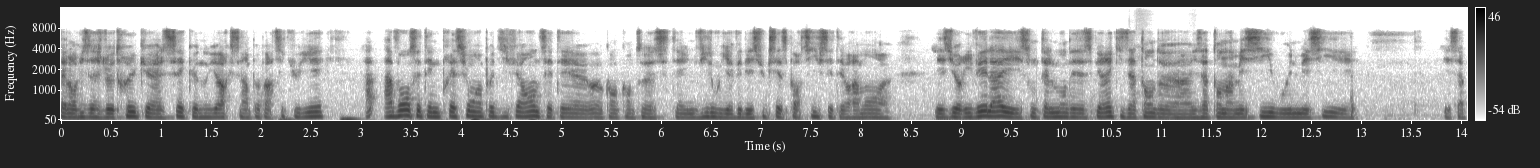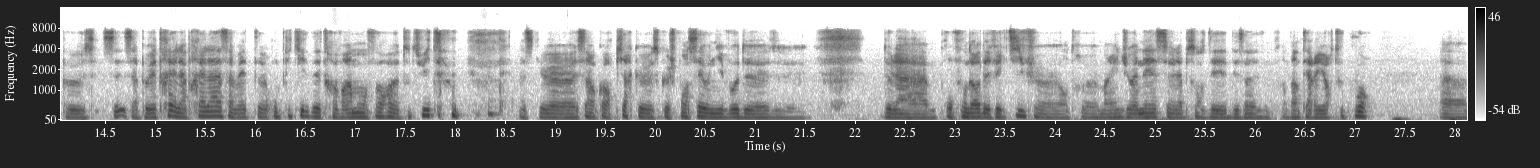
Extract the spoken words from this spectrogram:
elle envisage le truc. Elle sait que New York, c'est un peu particulier. Avant, c'était une pression un peu différente. C'était euh, quand, euh, c'était une ville où il y avait des succès sportifs, c'était vraiment euh, les yeux rivés. Là, ils sont tellement désespérés qu'ils attendent, ils attendent un Messi ou une Messi. Et, et ça, peut, ça peut être elle. Après, là, ça va être compliqué d'être vraiment fort tout de suite. parce que c'est encore pire que ce que je pensais au niveau de, de, de la profondeur d'effectif entre Marine Johannes, l'absence d'intérieur tout court. Euh,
